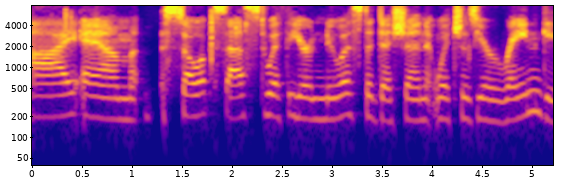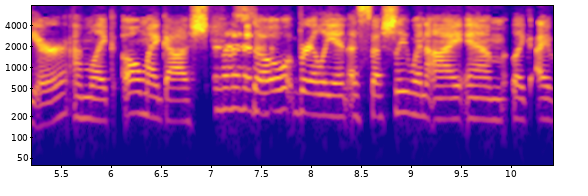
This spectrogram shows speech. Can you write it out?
I am so obsessed with your newest addition, which is your rain gear. I'm like, oh my gosh, so brilliant, especially when I am like, I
